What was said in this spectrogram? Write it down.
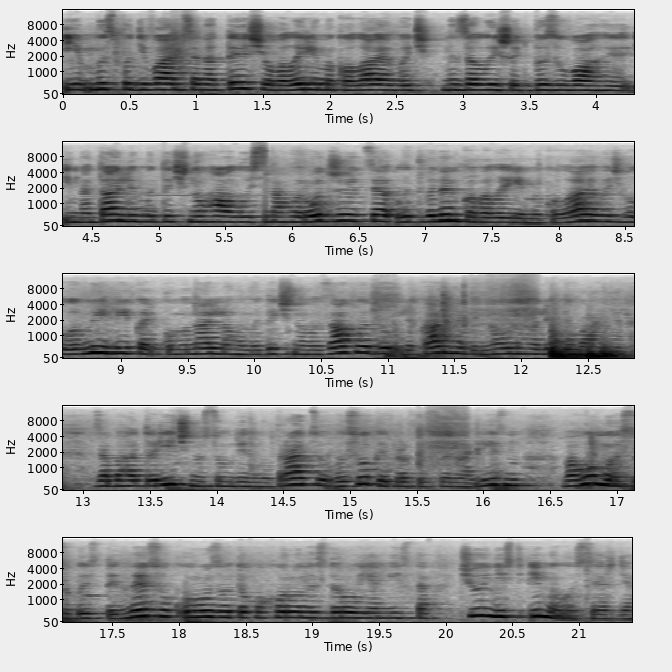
і ми сподіваємося на те, що Валерій Миколаєвич не залишить без уваги і надалі медичну галузь. Нагороджується Литвиненко Валерій Миколаєвич, головний лікар комунального медичного закладу лікарня відновного лікування. За багаторічну сумлінну працю, високий професіоналізм, вагомий особистий внесок у розвиток охорони здоров'я міста, чуйність і милосердя.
